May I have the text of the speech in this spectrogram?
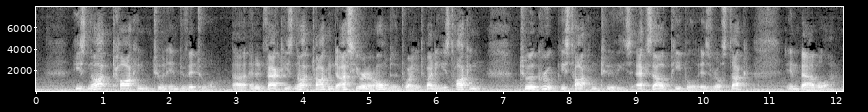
he's not talking to an individual. Uh, and in fact, he's not talking to us here in our homes in 2020. He's talking to a group. He's talking to these exiled people of Israel stuck in Babylon.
